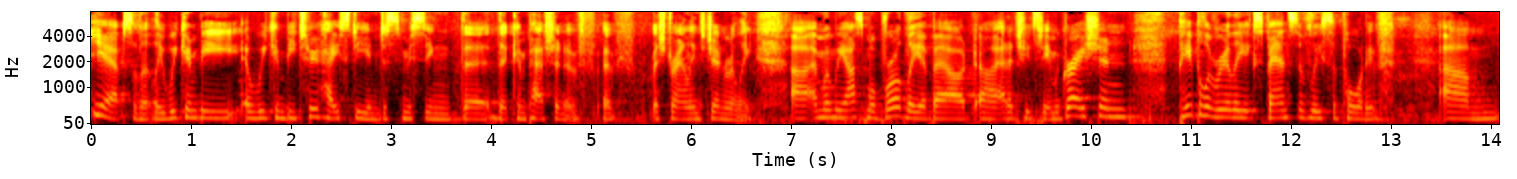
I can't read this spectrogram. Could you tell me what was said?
Yeah, absolutely. We can be we can be too hasty in dismissing the, the compassion of, of Australians generally. Uh, and when we ask more broadly about uh, attitudes to immigration, people are really expansively supportive. Um,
